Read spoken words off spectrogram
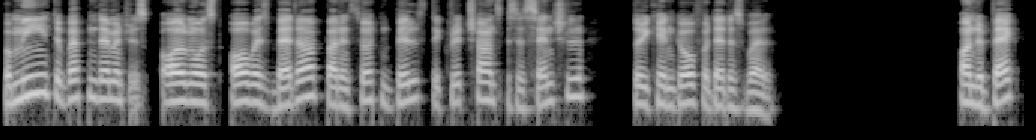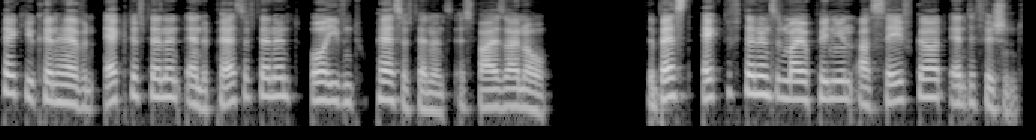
For me, the weapon damage is almost always better, but in certain builds, the crit chance is essential, so you can go for that as well. On the backpack, you can have an active talent and a passive talent, or even two passive talents, as far as I know. The best active talents in my opinion are Safeguard and Efficient.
